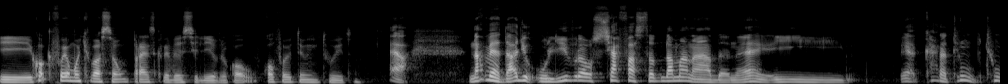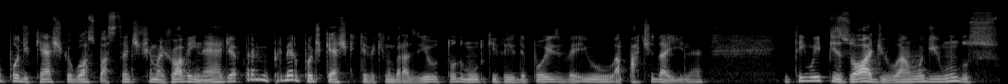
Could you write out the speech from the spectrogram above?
e qual que foi a motivação para escrever esse livro? Qual, qual foi o teu intuito? É, na verdade, o livro é o Se Afastando da Manada, né? E é, cara, tem um, tem um podcast que eu gosto bastante que chama Jovem Nerd. É o primeiro podcast que teve aqui no Brasil. Todo mundo que veio depois veio a partir daí, né? E tem um episódio onde um dos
